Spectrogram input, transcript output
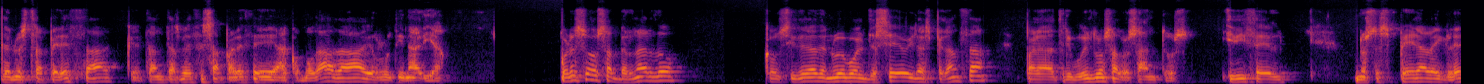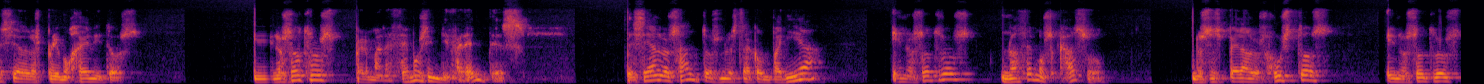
de nuestra pereza que tantas veces aparece acomodada y rutinaria. Por eso San Bernardo considera de nuevo el deseo y la esperanza para atribuirlos a los santos. Y dice él, nos espera la iglesia de los primogénitos. Y nosotros permanecemos indiferentes. Desean los santos nuestra compañía y nosotros no hacemos caso. Nos esperan los justos y nosotros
